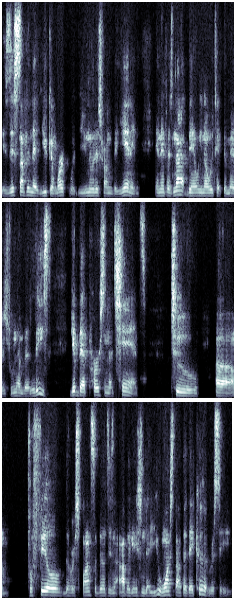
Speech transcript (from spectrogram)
is this something that you can work with? You knew this from the beginning. And if it's not, then we know we take the measures from them, but at least give that person a chance to um, fulfill the responsibilities and obligations that you once thought that they could receive,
